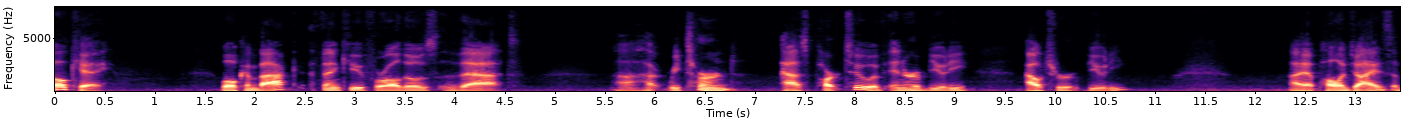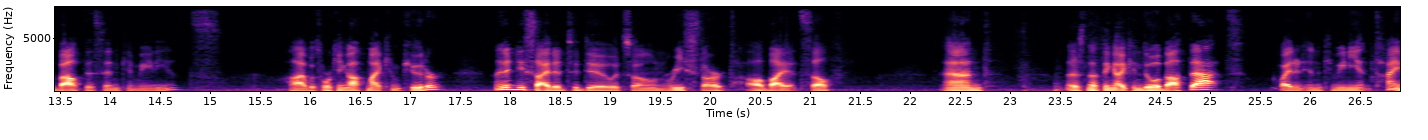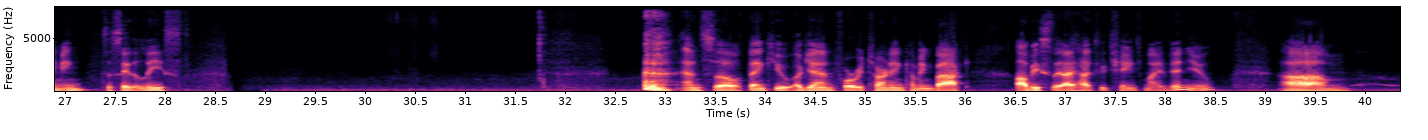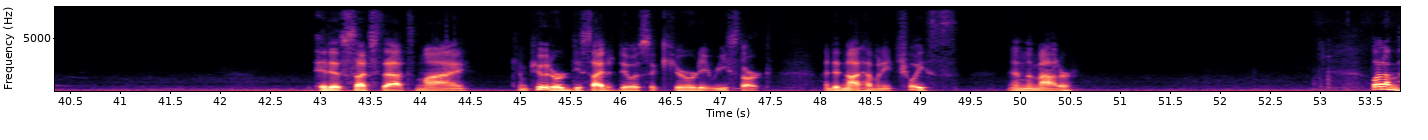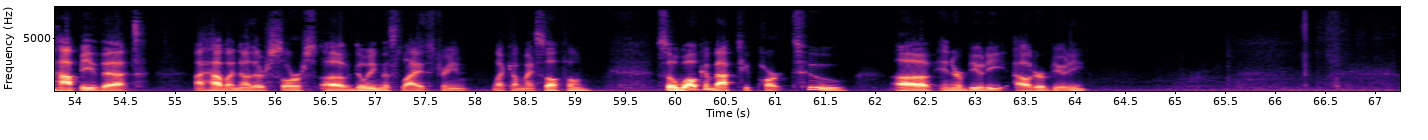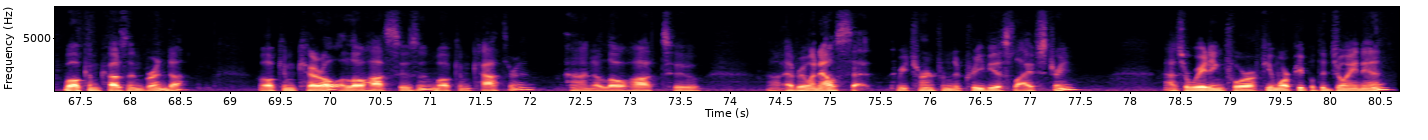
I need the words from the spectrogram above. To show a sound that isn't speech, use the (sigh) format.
Okay, welcome back. Thank you for all those that uh, returned as part two of Inner Beauty, Outer Beauty. I apologize about this inconvenience. I was working off my computer and it decided to do its own restart all by itself. And there's nothing I can do about that. Quite an inconvenient timing, to say the least. And so thank you again for returning, coming back. Obviously I had to change my venue. Um, it is such that my computer decided to do a security restart. I did not have any choice in the matter. But I'm happy that I have another source of doing this live stream like on my cell phone. So welcome back to part two of Inner Beauty, Outer Beauty. Welcome cousin Brenda. Welcome Carol. Aloha Susan. Welcome Catherine. And aloha to uh, everyone else that returned from the previous live stream. As we're waiting for a few more people to join in.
